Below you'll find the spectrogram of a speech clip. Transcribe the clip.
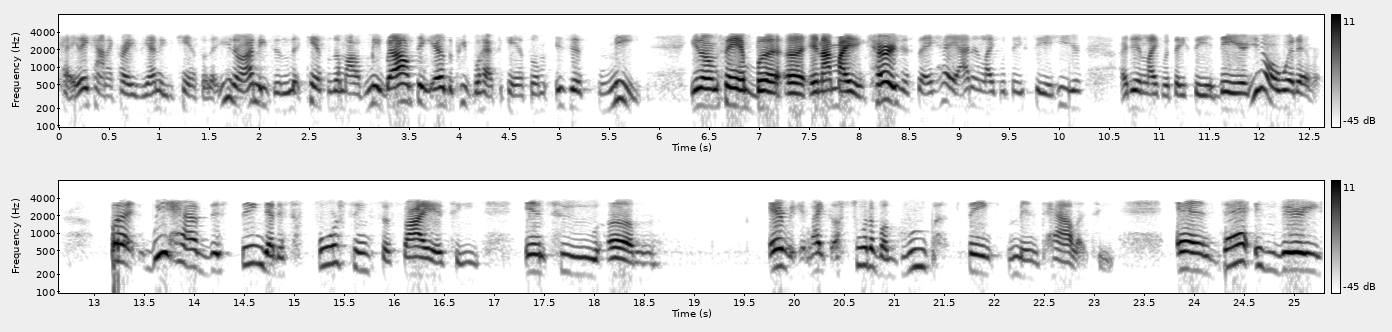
okay, they kind of crazy. I need to cancel that. You know, I need to let, cancel them off me. But I don't think other people have to cancel them. It's just me. You know what I'm saying? But, uh, and I might encourage and say, hey, I didn't like what they said here. I didn't like what they said there, you know, or whatever. But we have this thing that is forcing society into um, every, like a sort of a group think mentality. And that is very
